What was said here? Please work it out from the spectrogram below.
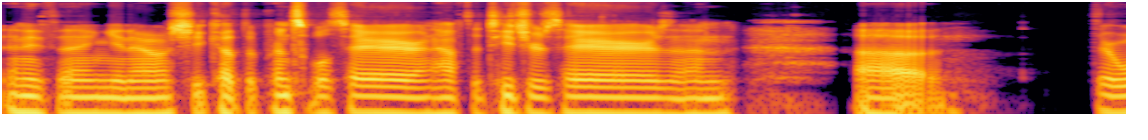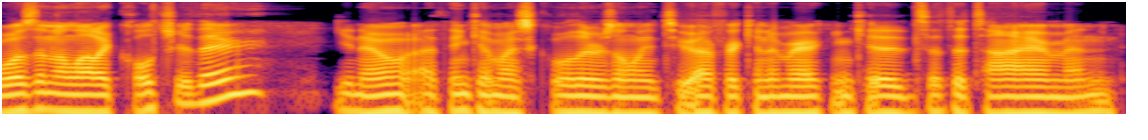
anything. You know, she cut the principal's hair and half the teachers' hairs, and uh, there wasn't a lot of culture there. You know, I think in my school there was only two African American kids at the time, and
